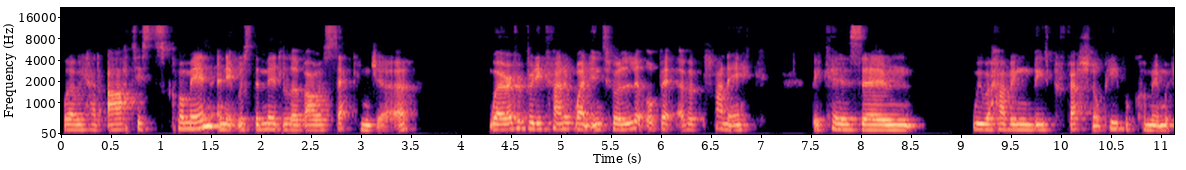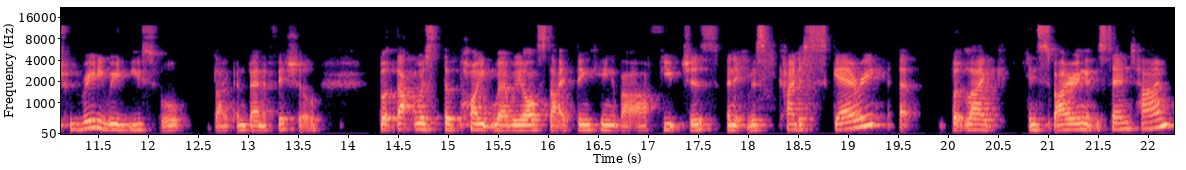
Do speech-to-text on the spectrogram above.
where we had artists come in and it was the middle of our second year where everybody kind of went into a little bit of a panic because um, we were having these professional people come in which was really really useful like and beneficial but that was the point where we all started thinking about our futures and it was kind of scary uh, but like inspiring at the same time.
